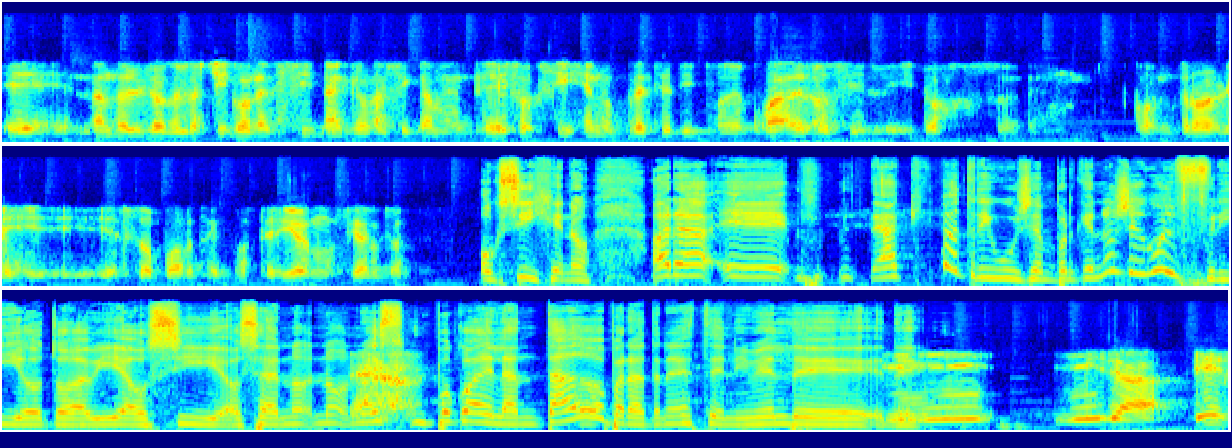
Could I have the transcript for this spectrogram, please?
eh, dándole lo que los chicos necesitan, que básicamente es oxígeno para este tipo de cuadros y, y los eh, controles y el soporte posterior, ¿no es cierto? Oxígeno. Ahora, eh, ¿a qué lo atribuyen? Porque no llegó el frío todavía, ¿o sí? O sea, ¿no, no, es un poco adelantado para tener este nivel de...? Mira, es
